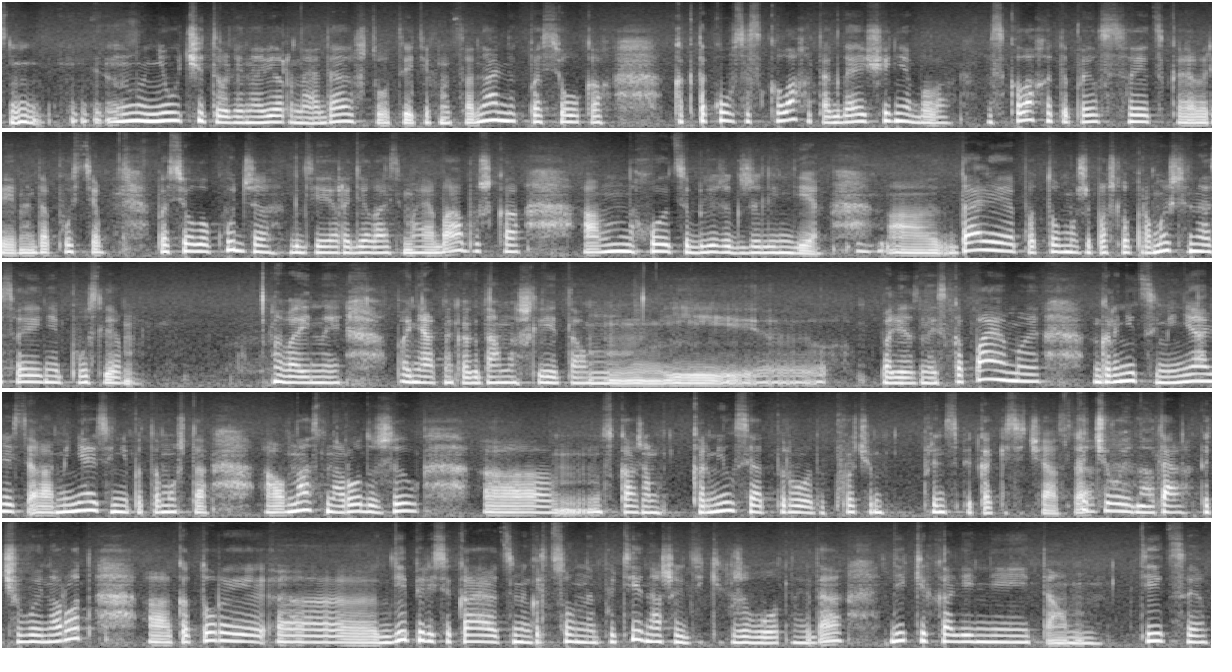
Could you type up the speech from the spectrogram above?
ну, не учитывали, наверное, да, что вот в этих национальных поселках, как такого соскалаха тогда еще не было. Соскалах это появился в советское время. Допустим, поселок Уджа, где родилась моя бабушка, он находится ближе к Желенде. А далее потом уже пошло промышленное освоение после войны. Понятно, когда нашли там и э, полезные ископаемые, границы менялись, а меняются не потому, что а у нас народ жил, э, скажем, кормился от природы, впрочем, в принципе, как и сейчас. Кочевой да? народ. Да, кочевой народ, э, который, э, где пересекаются миграционные пути наших диких животных, да, диких оленей, там, птицы.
